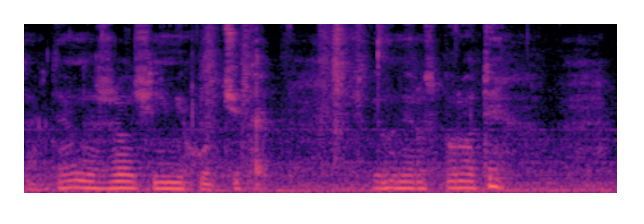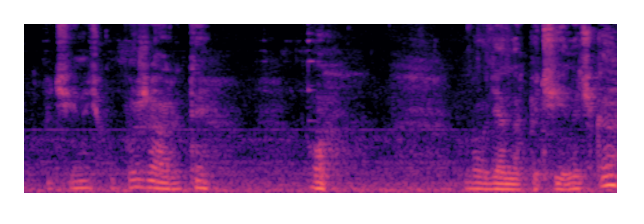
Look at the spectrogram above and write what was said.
Так, де в нас жовчний міхурчик? Щоб його не розпороти. Печіночку пожарити. О, обалденна печіночка.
